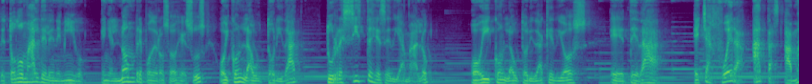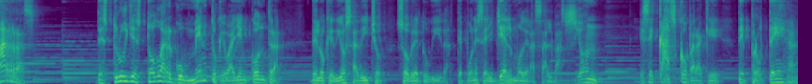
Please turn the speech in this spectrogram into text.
de todo mal del enemigo. En el nombre poderoso de Jesús, hoy con la autoridad, tú resistes ese día malo. Hoy con la autoridad que Dios eh, te da, echas fuera, atas, amarras, destruyes todo argumento que vaya en contra de lo que Dios ha dicho sobre tu vida. Te pones el yelmo de la salvación, ese casco para que te proteja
